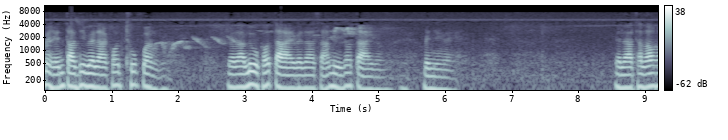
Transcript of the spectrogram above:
ไม่เห็นตอนที่เวลาเขาทุกข์บ้าง เวลาลูกเขาตาย เวลาสามีเขาตายกัน เป็นยังไง เวลาทะเลาะ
